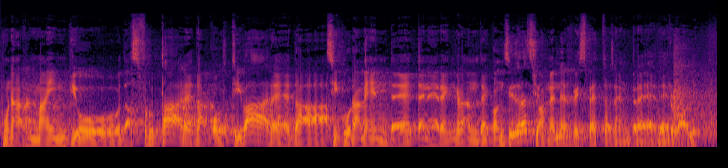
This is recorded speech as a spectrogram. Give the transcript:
un'arma in più da sfruttare, da coltivare, da sicuramente tenere in grande considerazione nel rispetto sempre dei ruoli.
